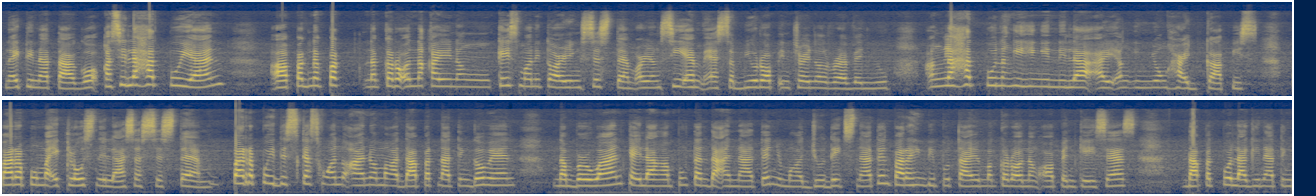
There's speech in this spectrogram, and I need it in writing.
na itinatago. Kasi lahat po yan, ah, pag nagpa- nagkaroon na kayo ng case monitoring system or yung CMS sa Bureau of Internal Revenue, ang lahat po ng hihingin nila ay ang inyong hard copies para po ma-close nila sa system. Para po i-discuss kung ano-ano ang mga dapat nating gawin. Number one, kailangan pong tandaan natin yung mga due dates natin para hindi po tayo magkaroon ng open cases dapat po lagi nating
